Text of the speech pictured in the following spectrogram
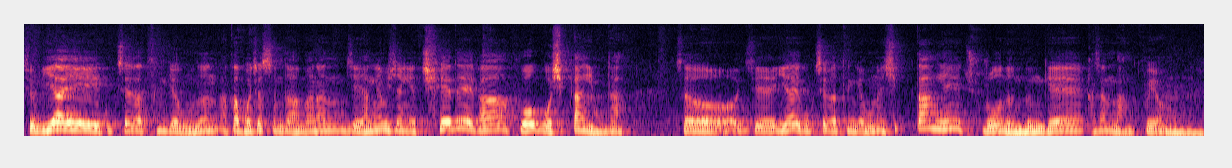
지금 이하이 국제 같은 경우는 아까 보셨습니다만은 이제 양념시장의 최대가 후오구 식당입니다. 그래서 이제 이하이 국제 같은 경우는 식당에 주로 넣는 게 가장 많고요. 음.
